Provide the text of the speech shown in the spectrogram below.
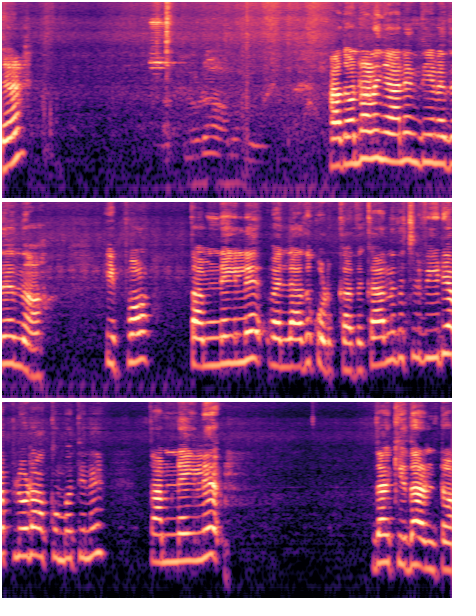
ഏ? അതുകൊണ്ടാണ് ഞാൻ എന്ത് ചെയ്യണത് എന്നോ? ഇപ്പോൾ തമ്മനയിൽ വല്ലാതെ കൊടുക്കാത്തത്. കാരണം എന്താ വെച്ചാൽ വീഡിയോ അപ്ലോഡ് ആക്കുമ്പോഴത്തേന് തമ്മനയിൽ ഇതാക്കിയതാണ് കേട്ടോ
